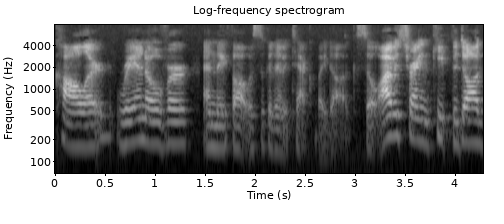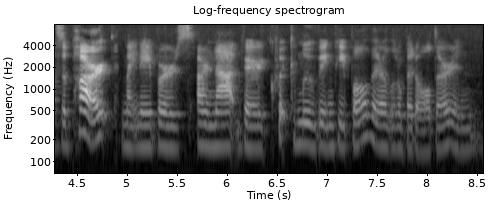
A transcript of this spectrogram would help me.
collar, ran over, and they thought was going to attack my dog. So I was trying to keep the dogs apart. My neighbors are not very quick moving people. They're a little bit older and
